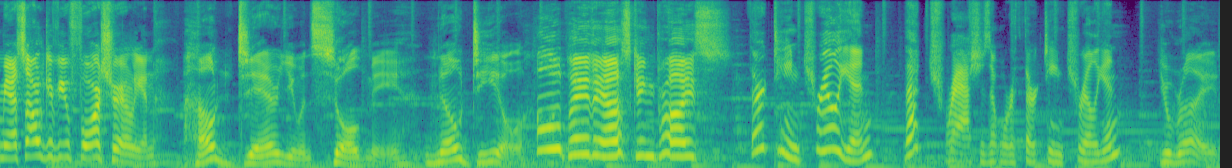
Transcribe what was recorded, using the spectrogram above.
Yes, I'll give you four trillion. How dare you insult me? No deal. I'll pay the asking price. 13 trillion? That trash isn't worth 13 trillion. You're right.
